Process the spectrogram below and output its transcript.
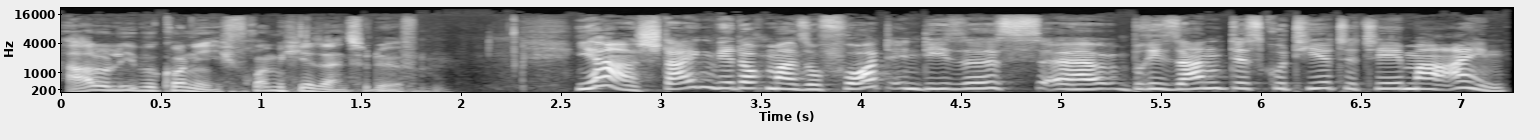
Hallo, liebe Conny, ich freue mich hier sein zu dürfen. Ja, steigen wir doch mal sofort in dieses äh, brisant diskutierte Thema ein.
